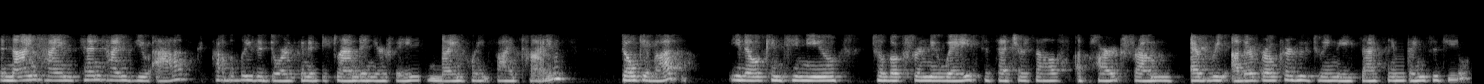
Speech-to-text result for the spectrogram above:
the nine times, 10 times you ask, probably the door is going to be slammed in your face 9.5 times. Don't give up. You know, continue to look for new ways to set yourself apart from every other broker who's doing the exact same things as you.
